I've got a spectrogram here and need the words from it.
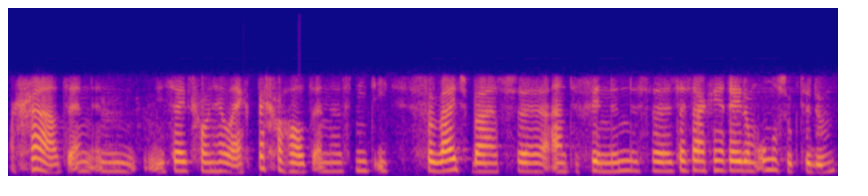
gaat. En, en ze heeft gewoon heel erg pech gehad. En er is niet iets verwijtsbaars uh, aan te vinden. Dus zij zagen geen reden om onderzoek te doen.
